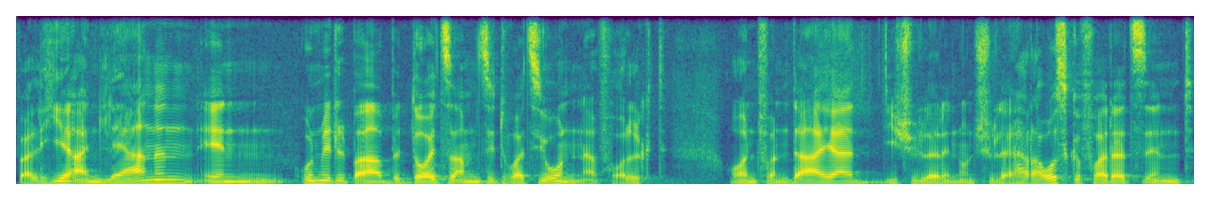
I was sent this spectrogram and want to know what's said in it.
weil hier ein Lernen in unmittelbar bedeutsamen Situationen erfolgt und von daher die Schülerinnen und Schüler herausgefordert sind,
